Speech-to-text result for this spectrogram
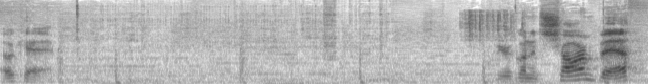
Okay. You're going to charm Beth.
